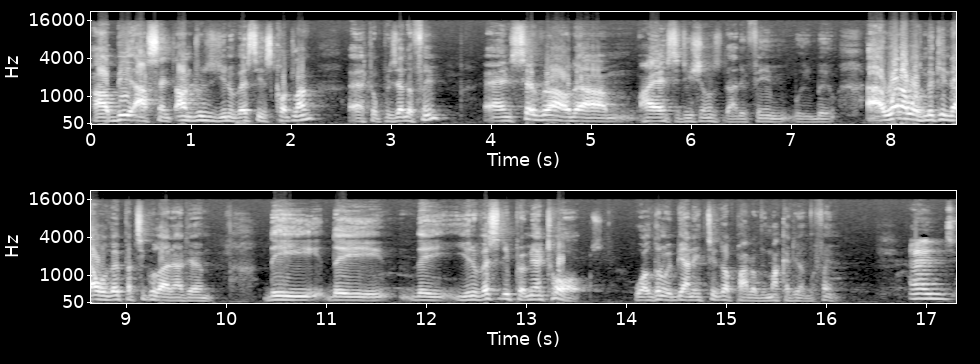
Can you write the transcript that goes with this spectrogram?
I'll be at St Andrews University in Scotland uh, to present the film and several other um, higher institutions that the film will be. Uh, when I was making that, I was very particular that um, the, the, the university premiere tours were going to be an integral part of the marketing of the film. And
